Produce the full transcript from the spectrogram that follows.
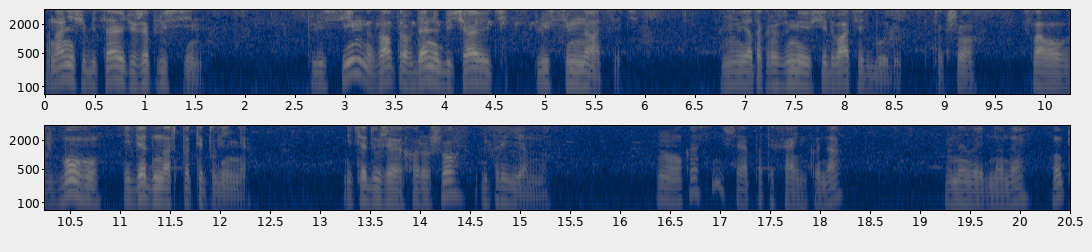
На ніч обіцяють уже плюс 7. Плюс 7, завтра в день обіцяють плюс 17. Ну, я так розумію, всі 20 будуть. Так що, слава Богу, йде до нас потепління. І це дуже хорошо і приємно. Ну, красніше потихеньку, да? Не видно, да? Оп.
